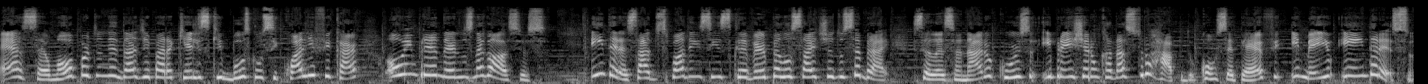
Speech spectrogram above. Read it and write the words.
Essa é uma oportunidade para aqueles que buscam se qualificar ou empreender nos negócios. Interessados podem se inscrever pelo site do Sebrae, selecionar o curso e preencher um cadastro rápido com CPF, e-mail e endereço.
